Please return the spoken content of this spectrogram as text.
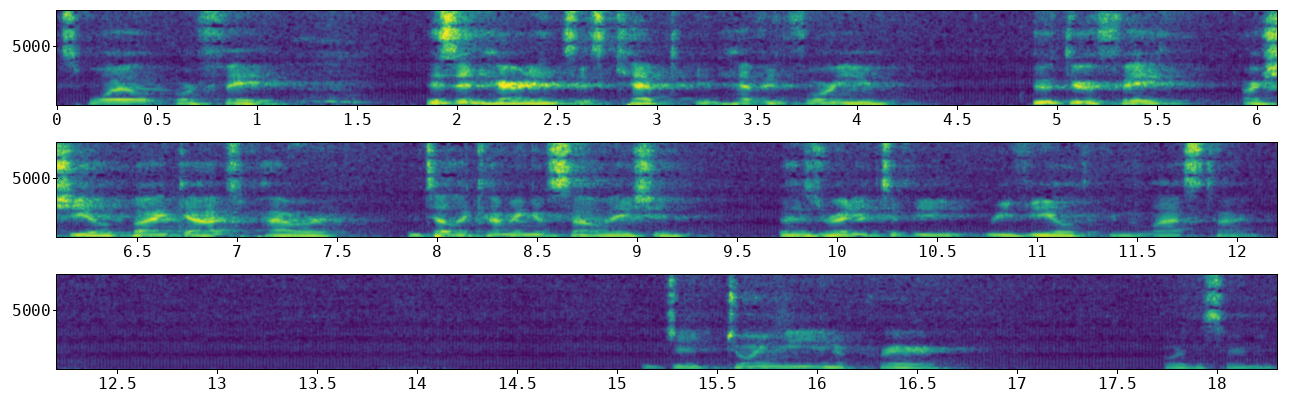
spoil, or fade. This inheritance is kept in heaven for you, who through faith are shielded by God's power until the coming of salvation that is ready to be revealed in the last time join me in a prayer for the sermon.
